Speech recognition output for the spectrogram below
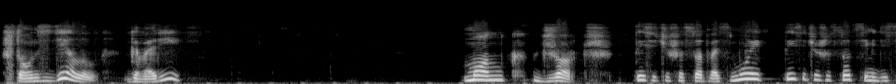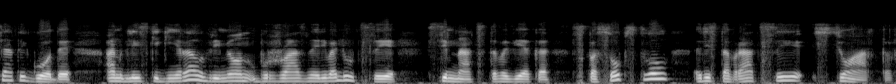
Что он сделал? Говори». Монк Джордж, 1608-1670 годы, английский генерал времен буржуазной революции — XVII века способствовал реставрации стюартов.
